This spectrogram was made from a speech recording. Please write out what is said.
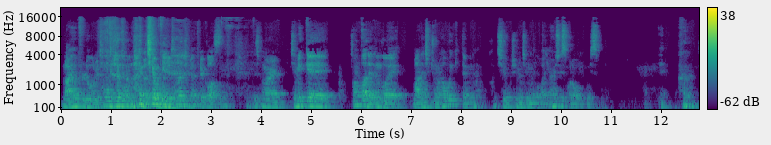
라이너 블로그를 찾아주시고 라이너 채용 페이지를 찾아주시면 될 것 같습니다. 정말 재밌게 성과 내는 거에 많은 집중을 하고 있기 때문에 같이 오시면 재밌는 거 많이 할 수 있을 거라고 믿고 있습니다.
